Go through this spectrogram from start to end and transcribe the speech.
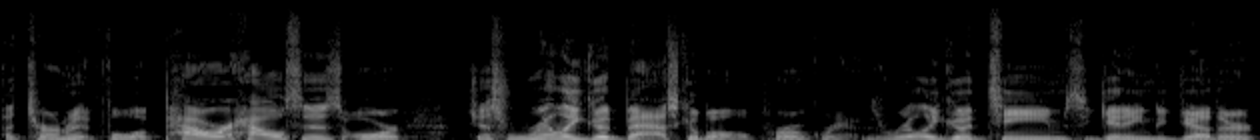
a tournament full of powerhouses or just really good basketball programs, really good teams getting together,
